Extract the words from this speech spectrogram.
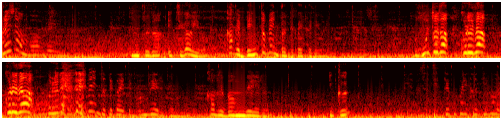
れじゃん。バーベル本当だ。え違うよカフェベントベントって書いてあるよ。本当だこれだ。これだ。これでベントって書いてバンベールと思うカフェバンベール。行く？絶対ここにかき氷あ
